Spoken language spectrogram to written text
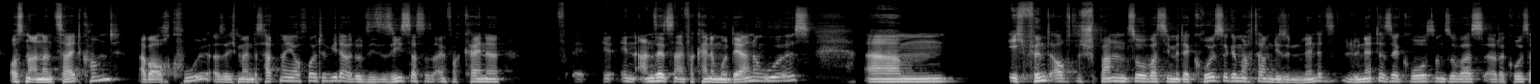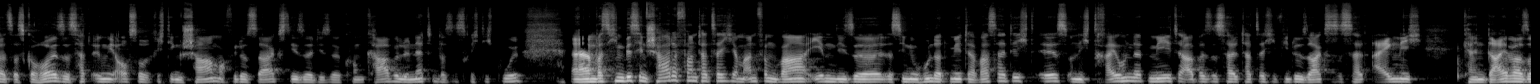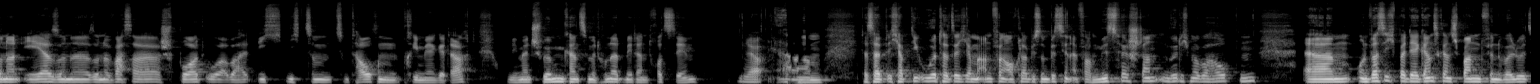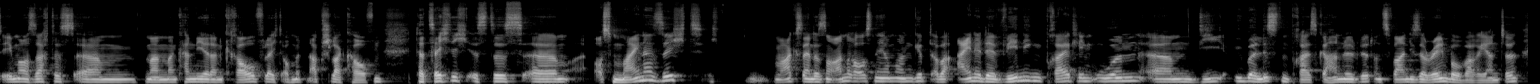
aus einer anderen Zeit kommt, aber auch cool. Also ich meine, das hat man ja auch heute wieder. Du siehst, dass das einfach keine, in Ansätzen einfach keine moderne Uhr ist. Ähm, ich finde auch spannend, so was sie mit der Größe gemacht haben. Diese Lünette, Lünette sehr groß und sowas, oder größer als das Gehäuse. Es hat irgendwie auch so richtigen Charme, auch wie du sagst, diese, diese konkave Lünette, das ist richtig cool. Ähm, was ich ein bisschen schade fand tatsächlich am Anfang war eben diese, dass sie nur 100 Meter wasserdicht ist und nicht 300 Meter, aber es ist halt tatsächlich, wie du sagst, es ist halt eigentlich kein Diver, sondern eher so eine, so eine Wassersportuhr, aber halt nicht, nicht zum, zum Tauchen primär gedacht. Und ich meine, schwimmen kannst du mit 100 Metern trotzdem. Ja. Ähm, deshalb, ich habe die Uhr tatsächlich am Anfang auch, glaube ich, so ein bisschen einfach missverstanden, würde ich mal behaupten. Ähm, und was ich bei der ganz, ganz spannend finde, weil du jetzt eben auch sagtest, ähm, man, man kann die ja dann grau vielleicht auch mit einem Abschlag kaufen. Tatsächlich ist es ähm, aus meiner Sicht, ich mag sein, dass es noch andere Ausnehmungen gibt, aber eine der wenigen Breitling-Uhren, ähm, die über Listenpreis gehandelt wird, und zwar in dieser Rainbow-Variante,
